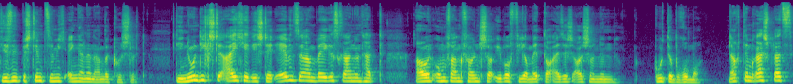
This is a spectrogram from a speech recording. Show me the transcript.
Die sind bestimmt ziemlich eng aneinander kuschelt. Die nun dickste Eiche, die steht ebenso am Wegesrand und hat auch einen Umfang von schon über 4 Meter, also ist auch schon ein guter Brummer. Nach dem Rastplatz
